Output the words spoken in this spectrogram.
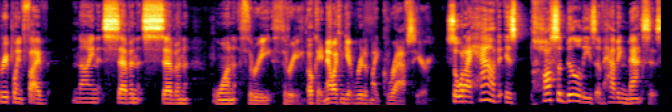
3.5977133. Okay, now I can get rid of my graphs here. So what I have is possibilities of having maxes.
